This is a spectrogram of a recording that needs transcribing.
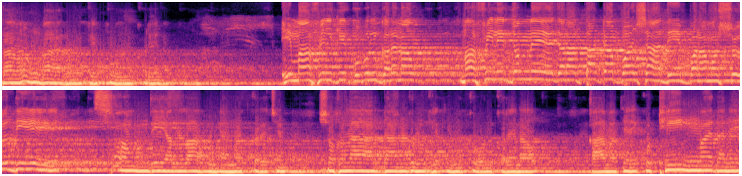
তাওবাগুলোকে কবুল করে নাও। এই মাহফিলকে কবুল করে নাও। মাহফিলের জন্য যারা টাকা পয়সা দিয়ে পরামর্শ দিয়ে শ্রম দিয়ে আল্লাহ করেছেন সকলার দানগুলোকে তুমি কবুল করে নাও। কামাতের কঠিন ময়দানে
